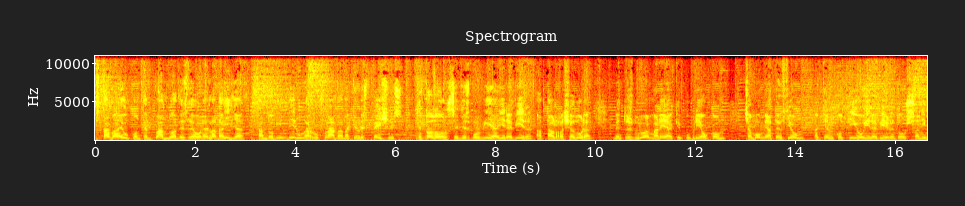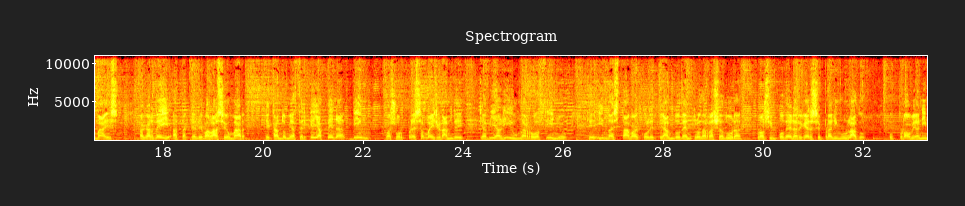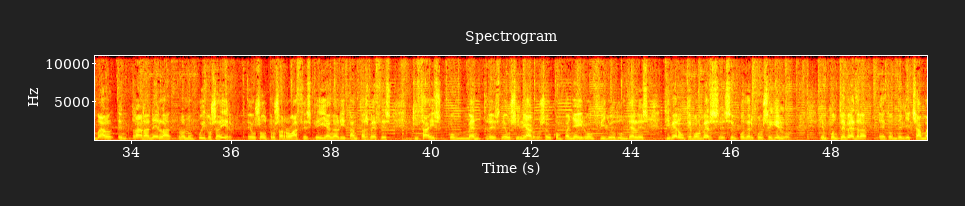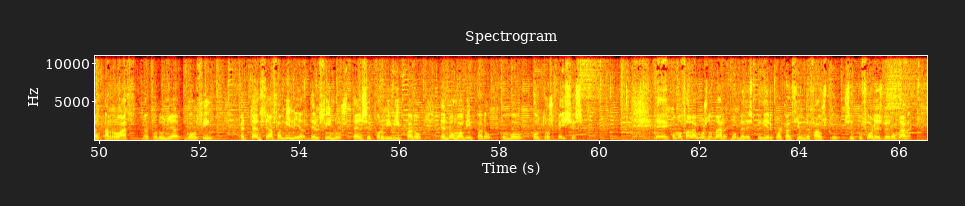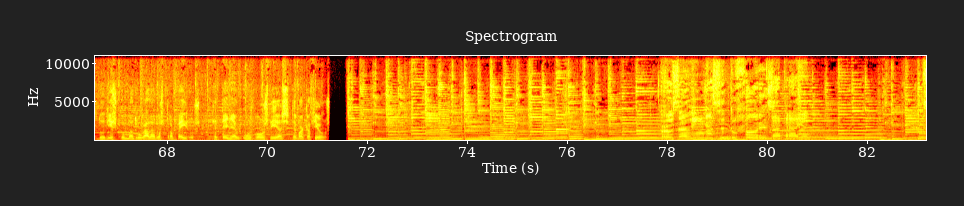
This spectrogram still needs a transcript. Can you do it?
Estaba eu contemplándoa desde a orela da illa cando vin vir unha ruflada daqueles peixes que todo se lles volvía a ir e vir a tal raxadura. Mentres durou a marea que cubría o con, chamoume a atención aquel cotío ir e vir dos animais Agardei ata que devalase o mar e cando me acerquei a pena vin coa sorpresa máis grande que había ali un arroaciño que inda estaba coleteando dentro da raxadura pro sin poder erguerse para ningún lado. O probe animal entrara nela pero non puido sair e os outros arroaces que ían ali tantas veces, quizáis con mentres de auxiliar o seu compañeiro ou fillo dun deles, tiveron que volverse sen poder conseguilo. En Pontevedra é donde lle chaman arroaz, na Coruña, golfín. Pertence á familia delfinus, tense por vivíparo e non ovíparo, como outros peixes. E como falamos do mar, voume despedir coa canción de Fausto. Se tu fores ver o mar, do disco Madrugada dos Trapeiros Que teñan uns bons días de vacacións. Rosalinda, se tu fores á praia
